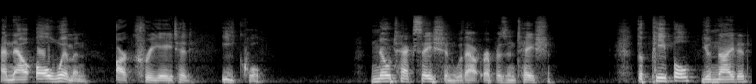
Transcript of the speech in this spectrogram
and now all women, are created equal no taxation without representation. The people, united,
